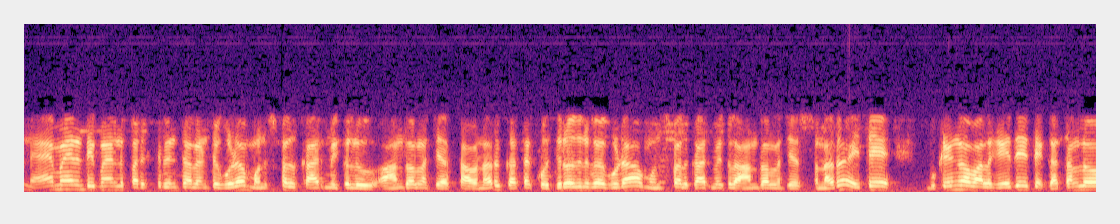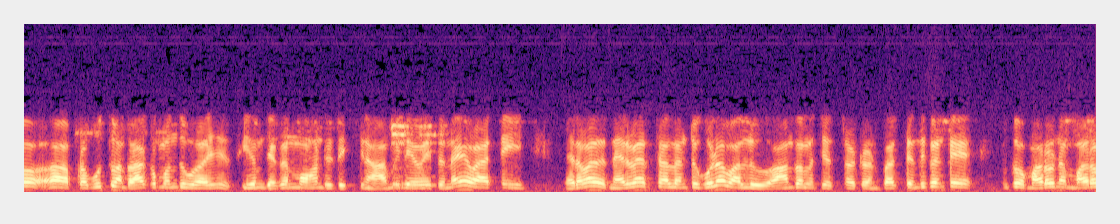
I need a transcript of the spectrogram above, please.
న్యాయమైన డిమాండ్లు పరిష్కరించాలంటూ కూడా మున్సిపల్ కార్మికులు ఆందోళన చేస్తా ఉన్నారు. గత కొద్ది రోజులుగా కూడా మున్సిపల్ కార్మికులు ఆందోళన చేస్తున్నారు. అయితే ముఖ్యంగా వాళ్ళకి ఏదైతే గతంలో ఆ, ప్రభుత్వం రాకముందు సీఎం జగన్మోహన్ రెడ్డి ఇచ్చిన హామీలు ఏవైతే ఉన్నాయో వాటిని నెరవే నెరవేర్చాలంటూ కూడా వాళ్ళు ఆందోళన చేస్తున్నటువంటి పరిస్థితి. ఎందుకంటే ఇంకో మరో మరో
